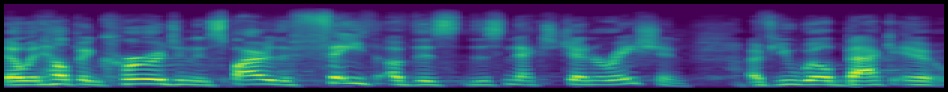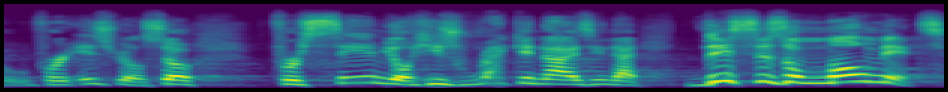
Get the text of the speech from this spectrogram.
that would help encourage and inspire the faith of this, this next generation, if you will, back uh, for Israel. So for Samuel, he's recognizing that this is a moment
